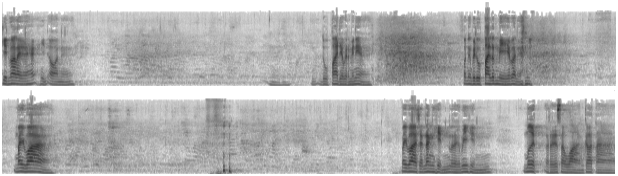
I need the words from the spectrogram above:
กินว่าอะไรฮะหินอ่อนเนี่ยดูป้ายเดียวกันไหมเนี่ย คนหนึ่งไปดูป้ายรถเมย์ป่ะเนี่ย ไม่ว่า ไม่ว่าจะนั่งเห็นหรือไม่เห็นมืดหรือสว่างก็ตาม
